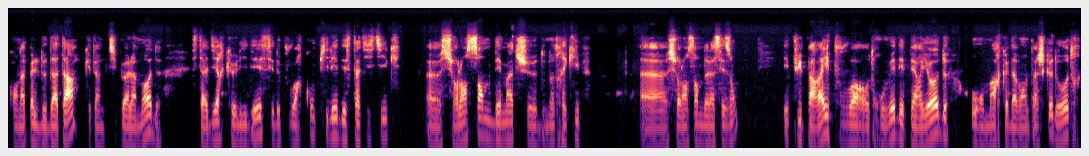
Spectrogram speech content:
qu'on appelle de data, qui est un petit peu à la mode, c'est-à-dire que l'idée, c'est de pouvoir compiler des statistiques euh, sur l'ensemble des matchs de notre équipe euh, sur l'ensemble de la saison. Et puis pareil, pouvoir retrouver des périodes où on marque davantage que d'autres,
